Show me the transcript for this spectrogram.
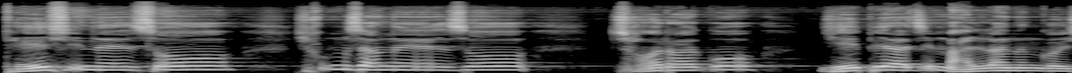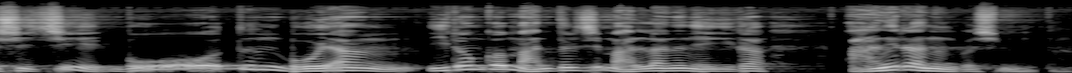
대신해서 형상해서 절하고 예배하지 말라는 것이지 모든 모양 이런 거 만들지 말라는 얘기가 아니라는 것입니다.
